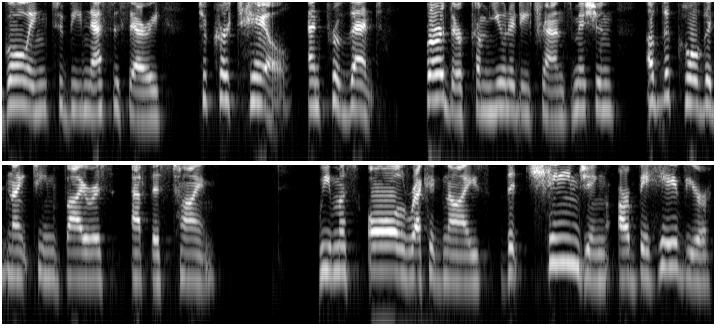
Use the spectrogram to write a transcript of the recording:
going to be necessary to curtail and prevent further community transmission of the COVID 19 virus at this time. We must all recognize that changing our behavior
